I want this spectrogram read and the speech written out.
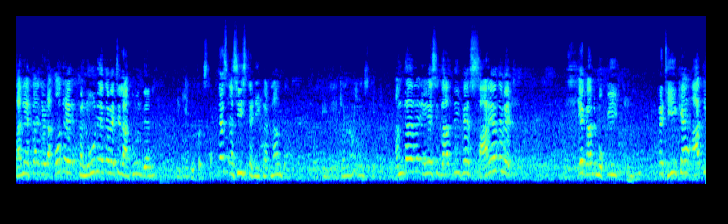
ਸੰਹਿਤਾ ਜਿਹੜਾ ਉਹਦੇ ਕਾਨੂੰਨ ਇਹਦੇ ਵਿੱਚ ਲਾਗੂ ਹੁੰਦੇ ਨੇ। ਜਸ ਅਸੀਂ ਸਟੱਡੀ ਕਰਨਾ ਹੁੰਦਾ ਅੰਦਰ ਇਸ ਗੱਲ ਦੀ ਫਿਰ ਸਾਰਿਆਂ ਦੇ ਵਿੱਚ ਇਹ ਗੱਲ ਮੁੱਕੀ। ਕਿ ਠੀਕ ਹੈ ਅੱਜ?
